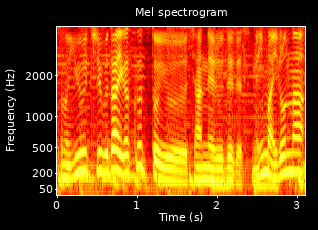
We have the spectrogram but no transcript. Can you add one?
その YouTube 大学というチャンネルでですね今いろんな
